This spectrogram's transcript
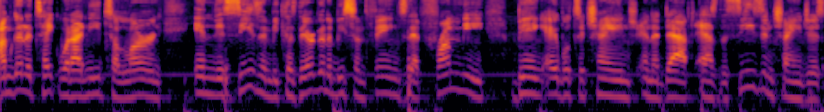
I'm going to take what I need to learn in this season because there are going to be some things that from me being able to change and adapt as the season changes,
